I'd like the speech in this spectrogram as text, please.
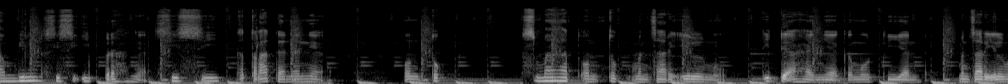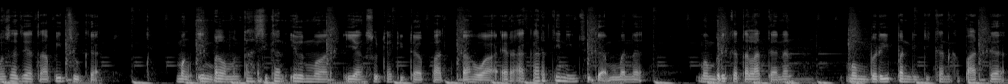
ambil sisi ibrahnya sisi keteladanannya untuk semangat untuk mencari ilmu. Tidak hanya kemudian mencari ilmu saja tapi juga mengimplementasikan ilmu yang sudah didapat bahwa RA Kartini juga memberi keteladanan memberi pendidikan kepada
